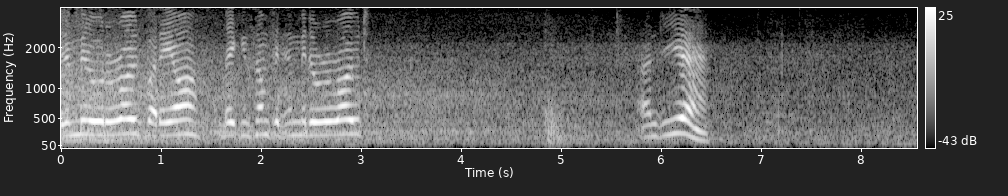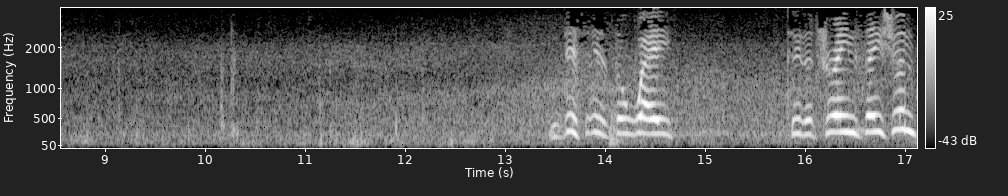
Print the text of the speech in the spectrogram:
in the middle of the road, but they are making something in the middle of the road. And yeah. This is the way to the train station.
